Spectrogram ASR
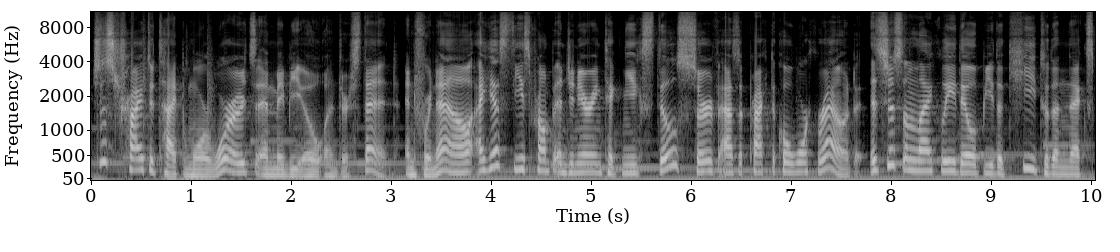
just try to type more words and maybe it'll understand. And for now, I guess these prompt engineering techniques still serve as a practical workaround. It's just unlikely they'll be the key to the next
